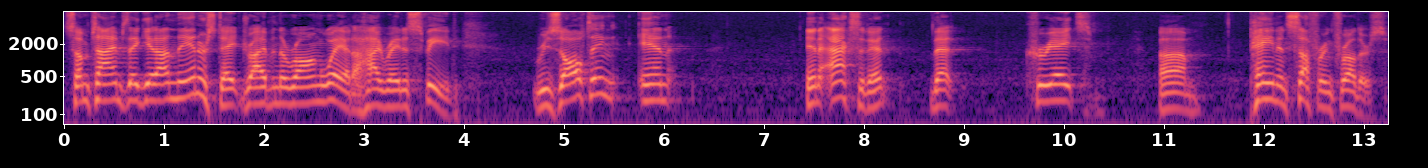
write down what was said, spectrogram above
Sometimes they get on the interstate driving the wrong way at a high rate of speed resulting in an accident that creates um, pain and suffering for others.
